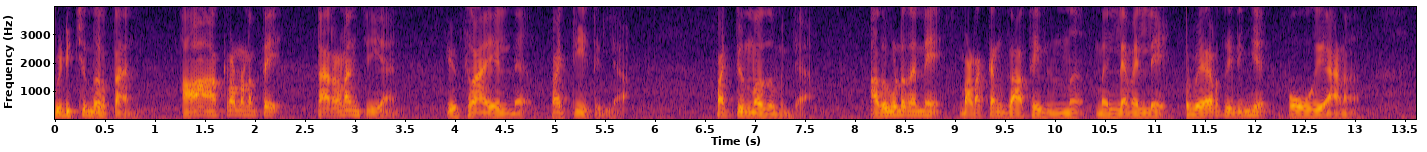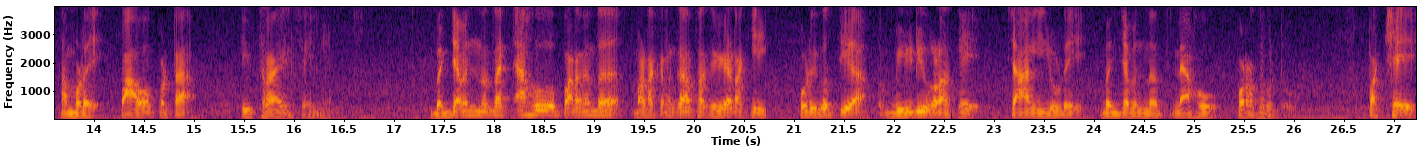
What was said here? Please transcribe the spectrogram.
പിടിച്ചു നിർത്താൻ ആ ആക്രമണത്തെ തരണം ചെയ്യാൻ ഇസ്രായേലിന് പറ്റിയിട്ടില്ല. പറ്റുന്നതുമില്ല. അതുകൊണ്ട് തന്നെ വടക്കൻ ഗാസയിൽ നിന്ന് മെല്ലെ മെല്ലെ വേർതിരിഞ്ഞ് പോവുകയാണ് നമ്മുടെ പാവപ്പെട്ട ഇസ്രായേൽ സൈന്യം. ബെഞ്ചമിൻ നതന്യാഹു പറഞ്ഞത് വടക്കൻ ഗാസ കീഴടക്കി പൊടികൊത്തിയ വീഡിയോകളൊക്കെ ചാനലിലൂടെ ബെഞ്ചമിൻ നതന്യാഹു പുറത്തുവിട്ടു. പക്ഷേ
